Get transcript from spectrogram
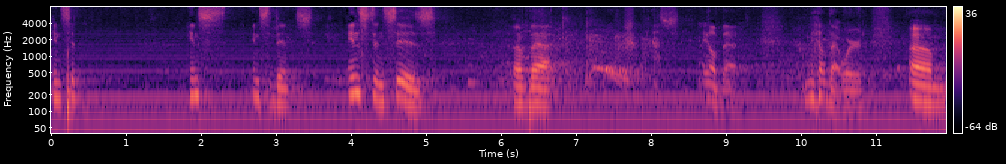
incid, inc, incidents, instances of that. Yes, nailed that. Nailed that word. Um,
